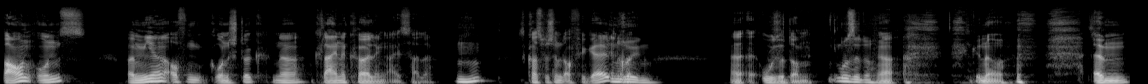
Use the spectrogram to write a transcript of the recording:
Bauen uns bei mir auf dem Grundstück eine kleine Curling-Eishalle. Mhm. Das kostet bestimmt auch viel Geld. In Rügen. Äh, Usedom. Usedom. Ja, genau. ähm,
